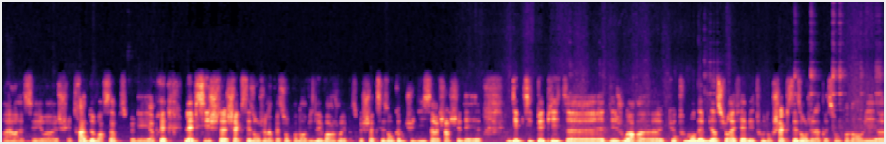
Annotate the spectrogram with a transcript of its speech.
Ouais, ouais, c'est, ouais, je suis très hâte de voir ça parce que les... après Leipzig cha- chaque saison j'ai l'impression qu'on a envie de les voir jouer parce que chaque saison comme tu dis ça va chercher des, des petites pépites euh, des joueurs euh, que tout le monde aime bien sur FM et tout. Donc chaque saison j'ai l'impression qu'on a envie euh,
